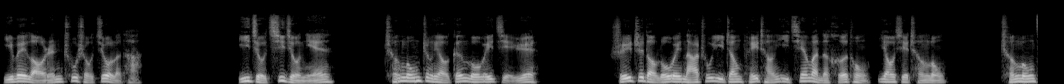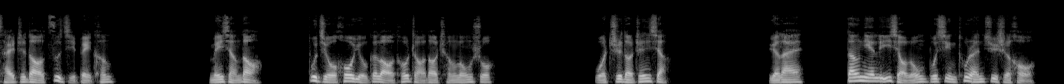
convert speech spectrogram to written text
一位老人出手救了他。一九七九年，成龙正要跟罗维解约，谁知道罗维拿出一张赔偿一千万的合同要挟成龙，成龙才知道自己被坑。没想到不久后，有个老头找到成龙说。我知道真相。原来当年李小龙不幸突然去世后，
